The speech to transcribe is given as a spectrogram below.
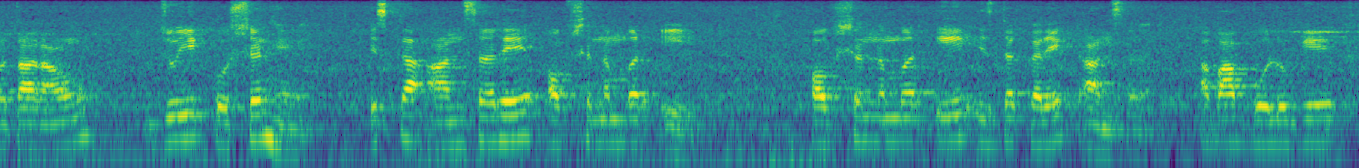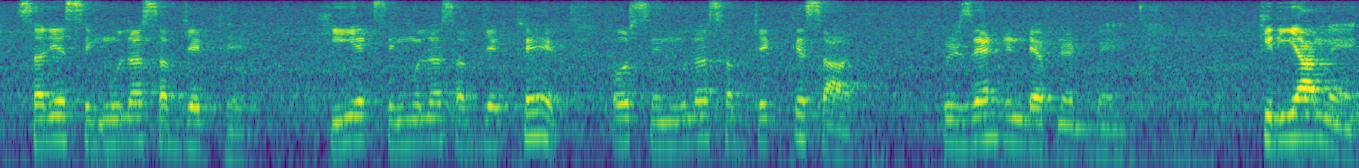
बता रहा हूँ। जो ये क्वेश्चन है, इसका आंसर है option number A option number A is the correct answer अब आप बोलोगे, सर, ये सिंगुलर सब्जेक्ट है। ही एक सिंगुलर सब्जेक्ट है और सिंगुलर सब्जेक्ट के साथ प्रेजेंट इंडेफिनेट में क्रिया में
